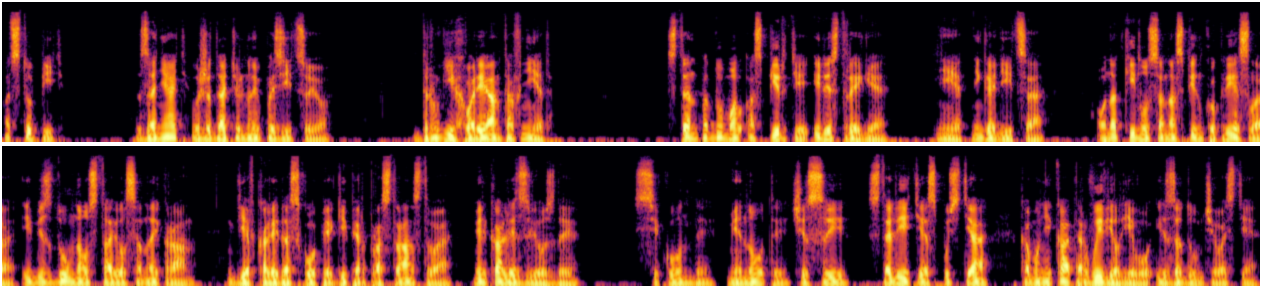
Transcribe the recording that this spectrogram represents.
отступить. Занять выжидательную позицию. Других вариантов нет. Стэн подумал о спирте или стреге. Нет, не годится. Он откинулся на спинку кресла и бездумно уставился на экран, где в калейдоскопе гиперпространства мелькали звезды. Секунды, минуты, часы, столетия спустя коммуникатор вывел его из задумчивости.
